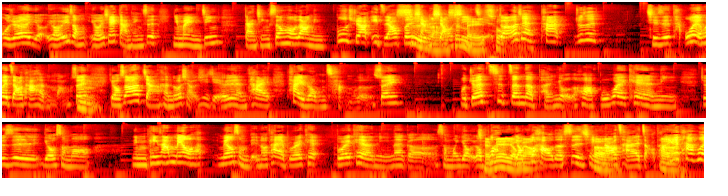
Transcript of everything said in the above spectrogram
我觉得有有一种有一些感情是你们已经感情深厚到你不需要一直要分享小细节，对，而且他就是。其实他我也会知道他很忙，所以嗯有时候要讲很多小细节，有点太太冗长了。所以我觉得是真的朋友的话，不会 care 你就是有什么，你们平常没有没有什么联络，他也不会 care 不会 care 你那个什么有有不面有不好的事情，嗯然后才来找他，嗯因为他会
